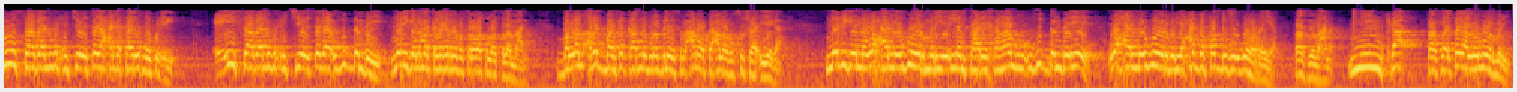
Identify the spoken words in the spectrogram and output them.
muusa baa lagu xijiyeyo isagaa xagga taarikhda ku xigay. Ciisa baa lagu xijiyeyo isagaa ugu dambeeyey. Nebigeenna marka laga reebo salawatullahi waslamu caleyh ballan adag baan ka qaadnay bu rabbilahi subxaana wa tacala rususha iyaga. Nebigeenna waxaa loogu hormariyey ilan taariikh ahaan buu ugu dambeeye waxaa loogu hormariyey xagga fadliguu ugu horreeya saas way macana minka. Saasa isagaa loogu hormariyey.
